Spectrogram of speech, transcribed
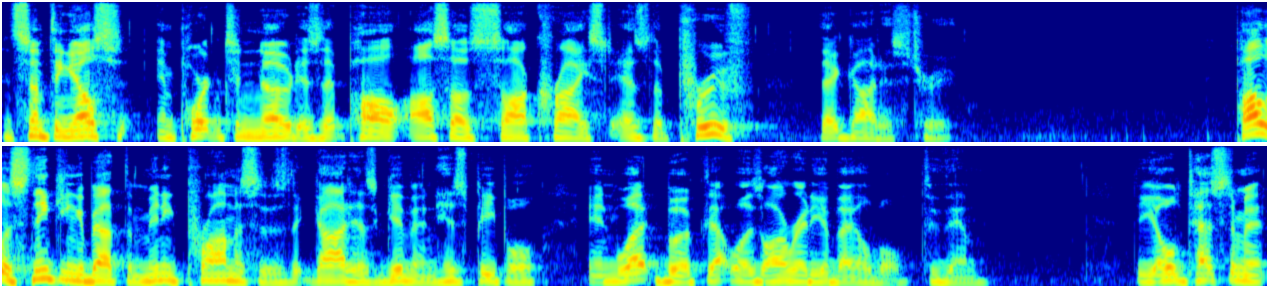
And something else important to note is that Paul also saw Christ as the proof that God is true. Paul is thinking about the many promises that God has given his people in what book that was already available to them. The Old Testament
